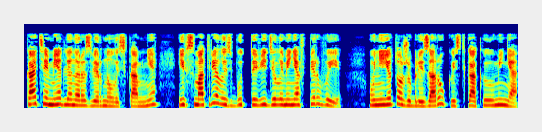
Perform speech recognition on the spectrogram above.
Катя медленно развернулась ко мне и всмотрелась, будто видела меня впервые. У нее тоже близорукость, как и у меня,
